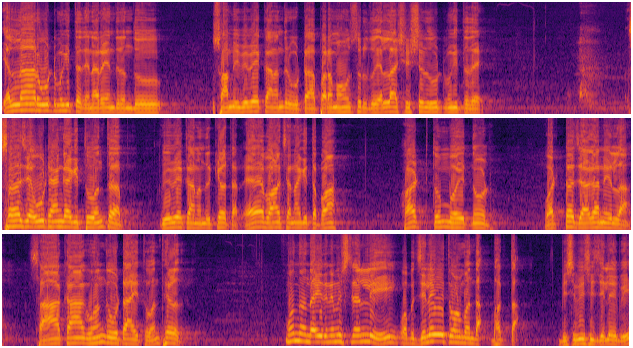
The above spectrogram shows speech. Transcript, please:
ಎಲ್ಲರೂ ಊಟ ಮುಗೀತದೆ. ನರೇಂದ್ರಂದು, ಸ್ವಾಮಿ ವಿವೇಕಾನಂದರ ಊಟ, ಪರಮಹಂಸರದು, ಎಲ್ಲ ಶಿಷ್ಯರದು ಊಟ ಮುಗೀತದೆ. ಸಹಜ ಊಟ ಹೆಂಗಾಗಿತ್ತು ಅಂತ ವಿವೇಕಾನಂದರು ಕೇಳ್ತಾರೆ, ಏ, ಭಾಳ ಚೆನ್ನಾಗಿತ್ತಪ್ಪ. ಹೊಟ್ಟೆ ತುಂಬ ಹೋಯ್ತು ನೋಡು. ಒಟ್ಟ ಜಾಗನೇ ಇಲ್ಲ. ಸಾಕಾಗುವಂಗೆ ಊಟ ಆಯಿತು ಅಂತ ಹೇಳಿದ್ರು ಮುಂದೊಂದು ಐದು ನಿಮಿಷದಲ್ಲಿ ಒಬ್ಬ ಜಿಲೇಬಿ ತೊಗೊಂಡು ಬಂದ ಭಕ್ತ. ಬಿಸಿ ಬಿಸಿ ಜಿಲೇಬಿ.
